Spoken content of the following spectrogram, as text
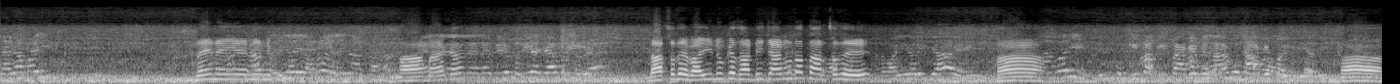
ਲੈ ਜਾ ਭਾਈ ਨਹੀਂ ਨਹੀਂ ਇਹ ਨਹੀਂ ਨਹੀਂ। ਹਾਂ ਮੈਂ ਕਹ। ਵੀਰੇ ਵਧੀਆ ਚਾਹ ਬਣੀ ਆ ਦੱਸ ਦੇ ਬਾਈ ਨੂੰ ਕਿ ਸਾਡੀ ਚਾਹ ਨੂੰ ਤਾਂ ਤਰਸ ਦੇ। ਦਵਾਈ ਵਾਲੀ ਚਾਹ ਹੈ ਹਾਂ। ਇਹਦੀ ਭੁੱਕੀ ਭਾਕੀ ਪਾ ਕੇ ਫਿਰ ਸਾਰਾ ਕੁਝ ਆ ਕੇ ਪਾਈ ਆ ਹਾਂ।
